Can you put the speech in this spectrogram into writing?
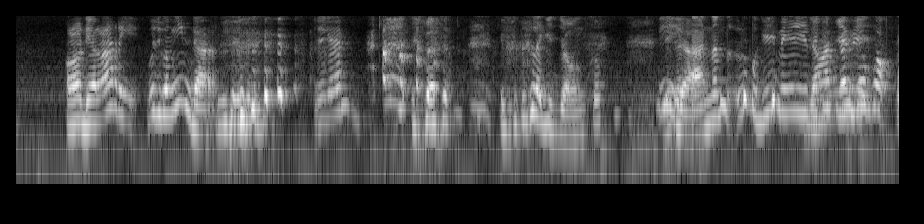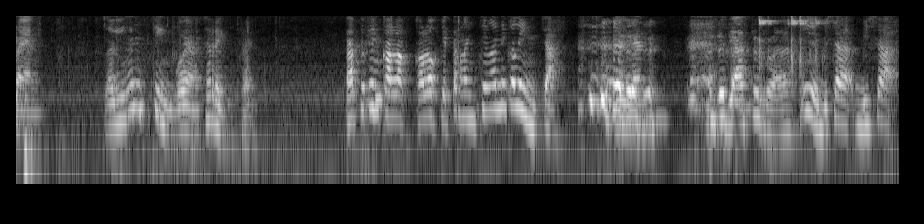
kalau dia lari gue juga ngindar Iya kan Itu lagi jongkok. Di Iya. kanan lu begini gitu. Jangan kan jongkok, friend. Lagi ngencing gue yang sering, friend. Tapi kan kalau kalau kita ngencing kan ini kelincah. Iya kan? bisa diatur lah Iya, bisa bisa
